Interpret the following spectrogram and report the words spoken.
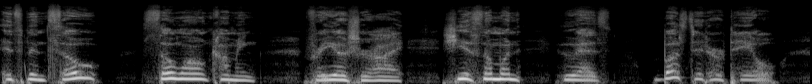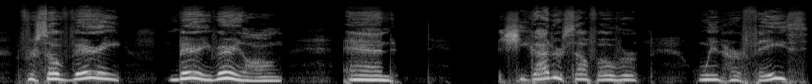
It's been so, so long coming for Io Shirai. She is someone who has busted her tail for so very, very, very long. And she got herself over when her face,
